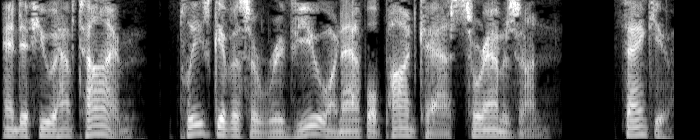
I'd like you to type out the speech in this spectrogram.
And if you have time, please give us a review on Apple Podcasts or Amazon. Thank you.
